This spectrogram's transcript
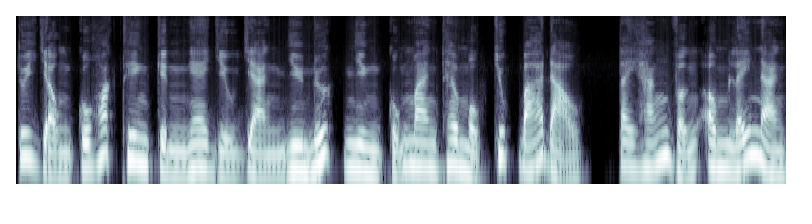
Tuy giọng của Hoắc Thiên Kình nghe dịu dàng như nước nhưng cũng mang theo một chút bá đạo, tay hắn vẫn ôm lấy nàng,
